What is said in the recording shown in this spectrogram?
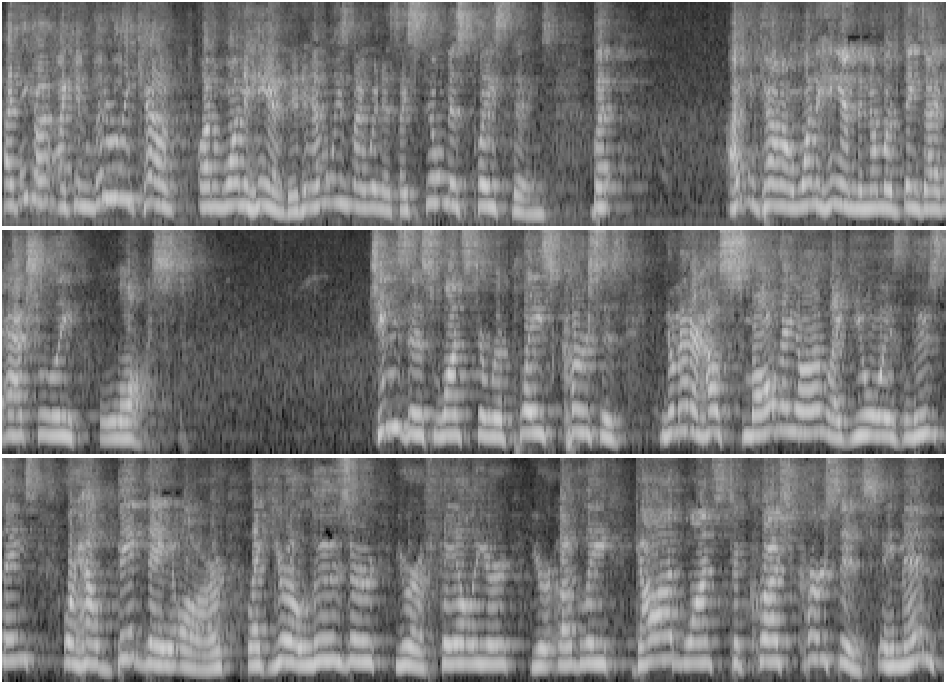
I think I, I can literally count on one hand, and Emily's my witness. I still misplace things, but I can count on one hand the number of things I've actually lost. Jesus wants to replace curses, no matter how small they are, like you always lose things, or how big they are, like you're a loser, you're a failure, you're ugly. God wants to crush curses. Amen?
